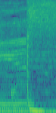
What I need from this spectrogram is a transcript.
you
